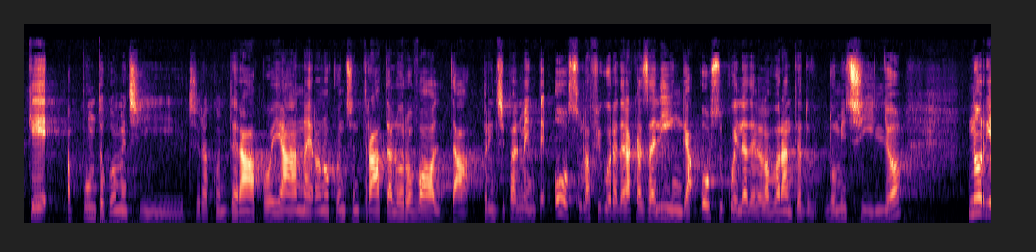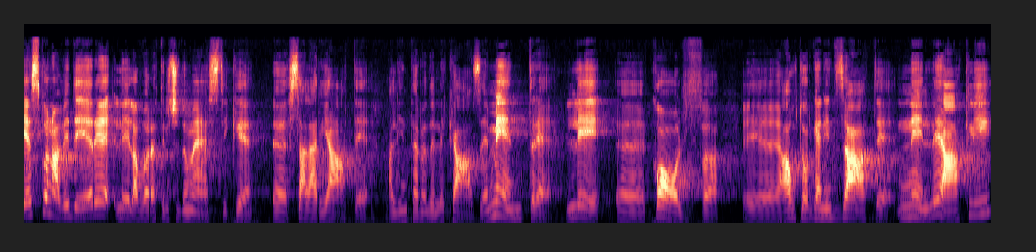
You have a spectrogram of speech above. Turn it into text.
che appunto come ci, ci, racconterà poi Anna erano concentrate a loro volta principalmente o sulla figura della casalinga o su quella delle lavoranti a domicilio, non riescono a vedere le lavoratrici domestiche eh, salariate all'interno delle case, mentre le eh, colf eh, auto-organizzate nelle ACLI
